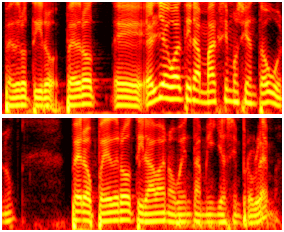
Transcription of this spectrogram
Pedro tiró, Pedro, eh, él llegó a tirar máximo 101, pero Pedro tiraba 90 millas sin problema.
